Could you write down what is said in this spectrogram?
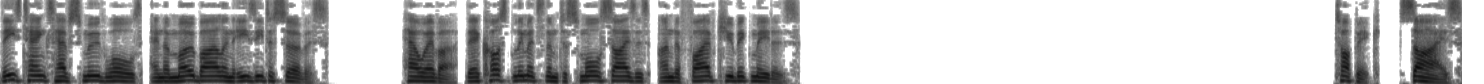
These tanks have smooth walls, and are mobile and easy to service. However, their cost limits them to small sizes, under 5 cubic meters. Size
